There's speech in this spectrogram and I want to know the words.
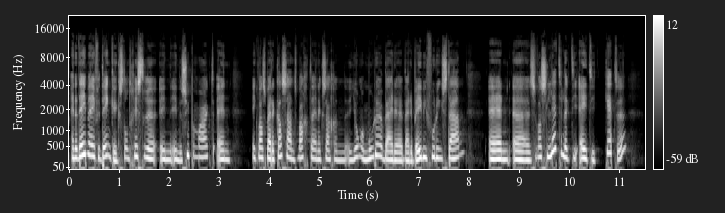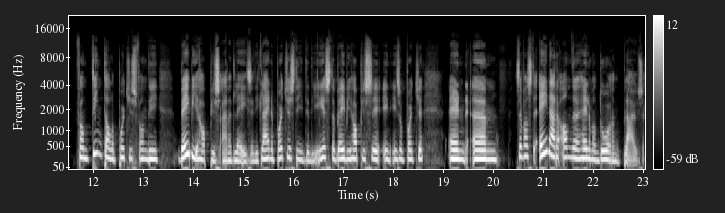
en dat deed me even denken. Ik stond gisteren in, in de supermarkt en ik was bij de kassa aan het wachten en ik zag een, jonge moeder bij de, bij de babyvoeding staan. En uh, ze was letterlijk die etiketten van tientallen potjes van die babyhapjes aan het lezen. Die kleine potjes, die, die, die eerste babyhapjes in, in zo'n potje. En um, ze was de een na de ander helemaal door aan het pluizen.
